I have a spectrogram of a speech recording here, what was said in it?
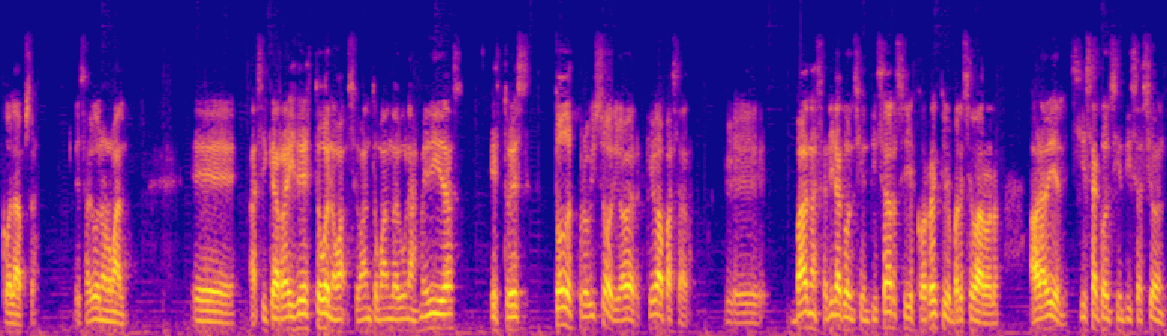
colapsa. Es algo normal. Eh, así que a raíz de esto, bueno, se van tomando algunas medidas. Esto es, todo es provisorio. A ver, ¿qué va a pasar? Eh, van a salir a concientizar, si es correcto, y me parece bárbaro. Ahora bien, si esa concientización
